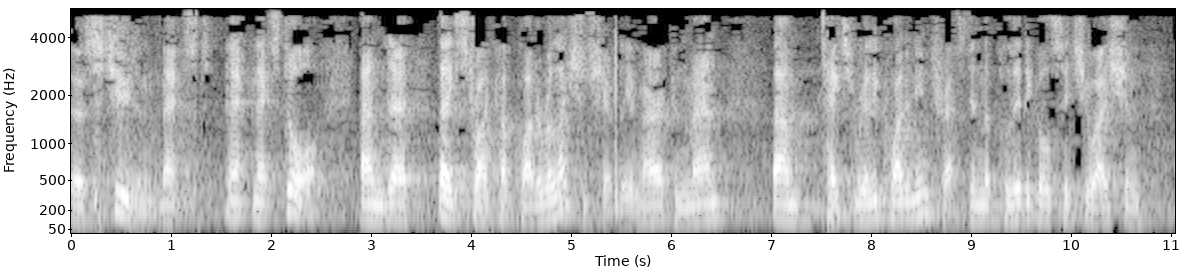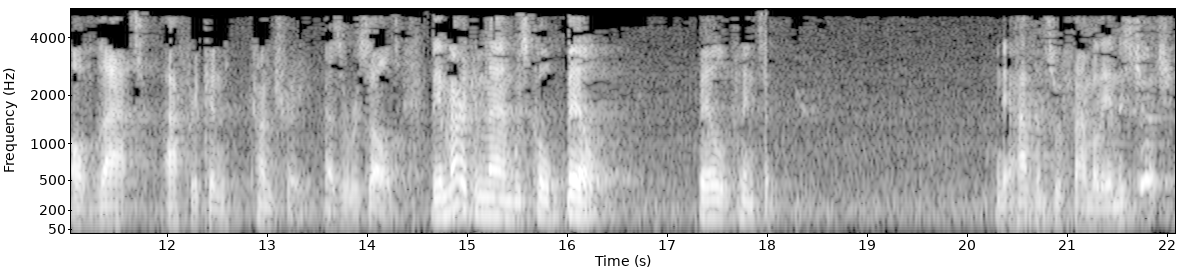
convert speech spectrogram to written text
a student next, ne- next door. And uh, they strike up quite a relationship. The American man um, takes really quite an interest in the political situation of that African country as a result. The American man was called Bill, Bill Clinton. And it happens to a family in this church.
